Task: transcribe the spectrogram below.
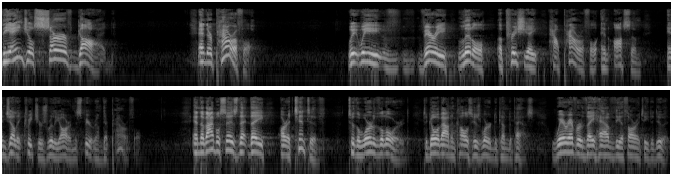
The angels serve God and they're powerful. We, we very little appreciate how powerful and awesome angelic creatures really are in the spirit realm. They're powerful. And the Bible says that they are attentive to the word of the Lord to go about and cause his word to come to pass wherever they have the authority to do it.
